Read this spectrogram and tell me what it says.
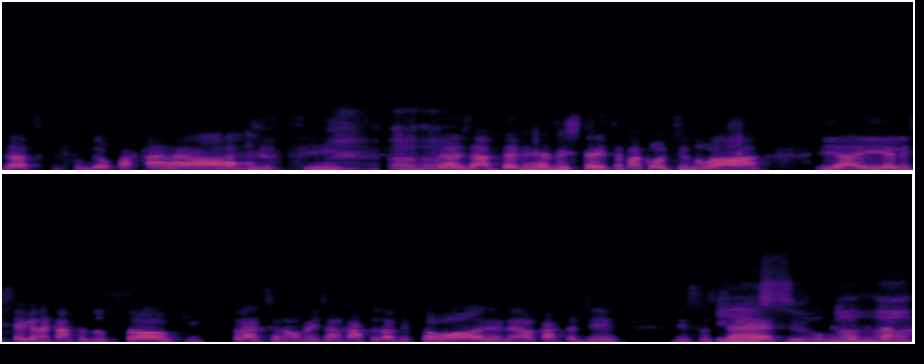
já se fudeu pra caralho, assim. Uhum. Já, já teve resistência para continuar. E aí ele chega na carta do sol, que tradicionalmente é uma carta da vitória, né? É uma carta de, de sucesso, Isso. de luminosidade. Uhum.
